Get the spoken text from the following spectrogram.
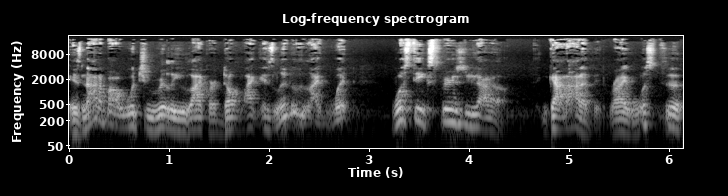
it's not about what you really like or don't like. It's literally like what what's the experience you got got out of it, right? What's the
